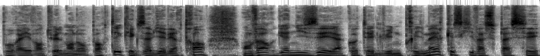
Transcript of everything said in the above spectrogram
pourrait éventuellement l'emporter, qui est Xavier Bertrand. On va organiser à côté de lui une primaire. Qu'est-ce qui va se passer,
